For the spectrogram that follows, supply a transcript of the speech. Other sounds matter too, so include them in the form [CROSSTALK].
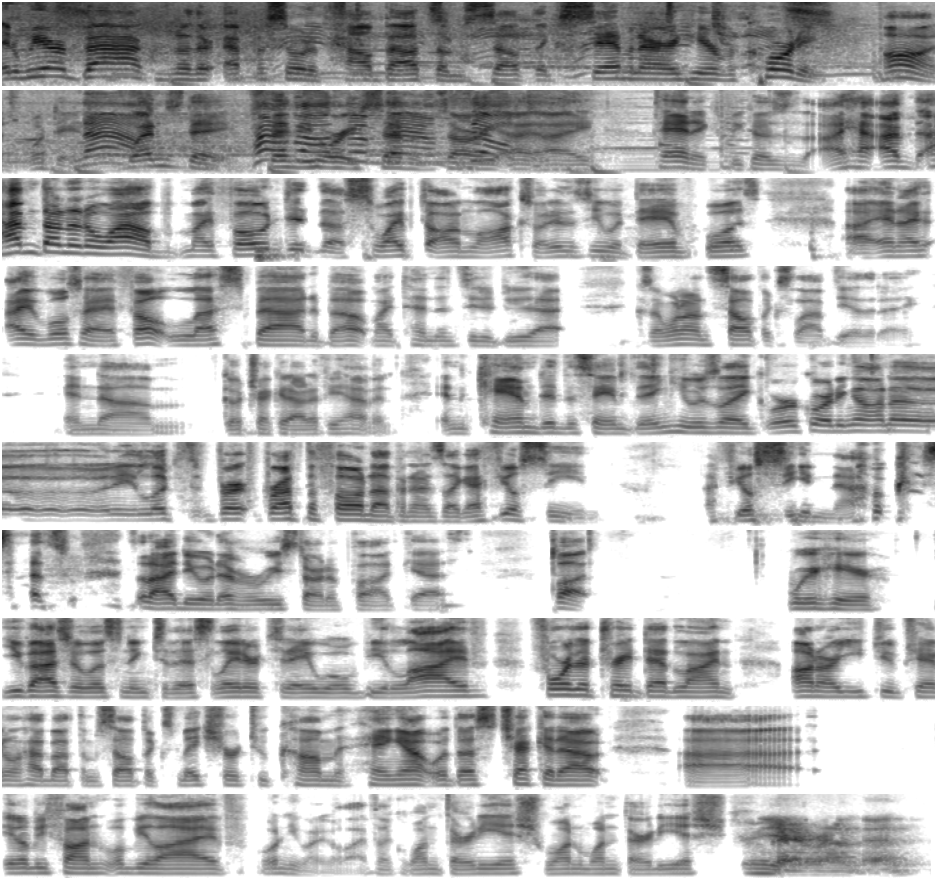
And we are back with another episode of How About Them Celtics. Sam and I are here recording on what day? Now, Wednesday, February 7th. Sorry, I, I panicked because I, ha- I haven't done it in a while, but my phone did the swipe to unlock, so I didn't see what day it was. Uh, and I, I will say, I felt less bad about my tendency to do that because I went on Celtics Lab the other day. And um, go check it out if you haven't. And Cam did the same thing. He was like, "We're recording on a," and he looked, br- brought the phone up, and I was like, "I feel seen. I feel seen now [LAUGHS] because that's, that's what I do whenever we start a podcast." But we're here. You guys are listening to this later today. We'll be live for the trade deadline on our YouTube channel. How about them Celtics? Make sure to come hang out with us. Check it out. Uh, it'll be fun. We'll be live. When do you want to go live? Like 1.30 ish, 1 1.30 ish. Yeah, around then.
